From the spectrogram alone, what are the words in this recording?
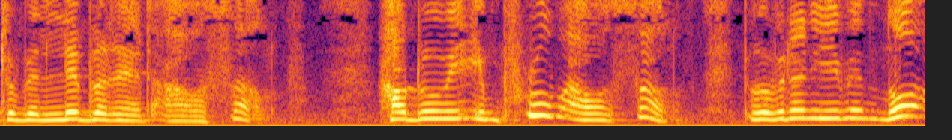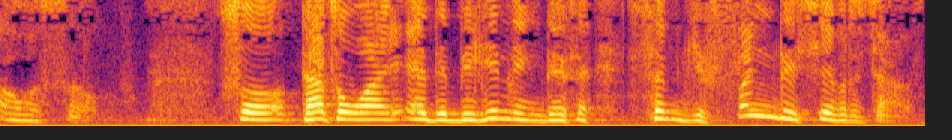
to be liberate ourselves? How do we improve ourselves? Because we don't even know ourselves. So that's why at the beginning they say, Samgi Sangdi Shevachas.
